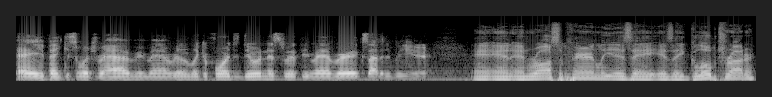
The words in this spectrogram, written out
Hey, thank you so much for having me, man. Really looking forward to doing this with you, man. Very excited to be here. And, and and Ross apparently is a is a globetrotter.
